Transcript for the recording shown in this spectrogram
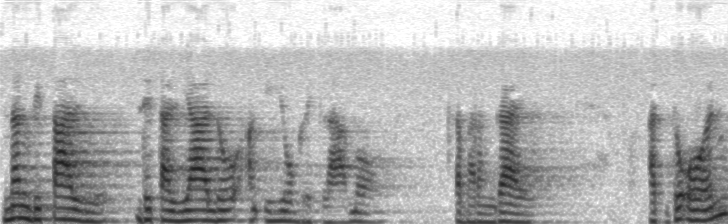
ng detalye, detalyado ang iyong reklamo sa barangay. At doon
